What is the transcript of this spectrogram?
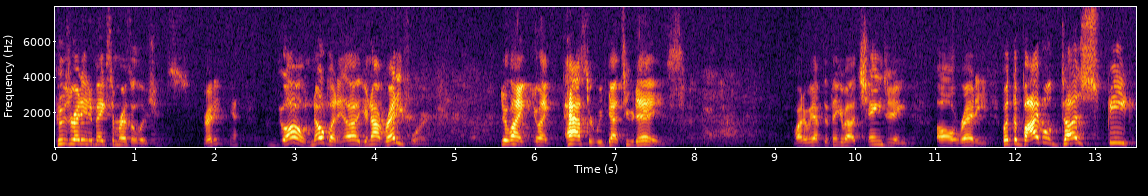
Who's ready to make some resolutions? Ready? Yeah. Oh, nobody. Oh, you're not ready for it. You're like, you're like, Pastor, we've got two days. Why do we have to think about changing already? But the Bible does speak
